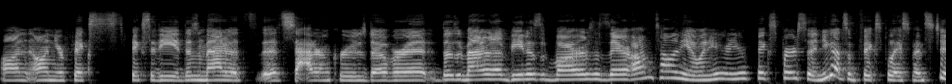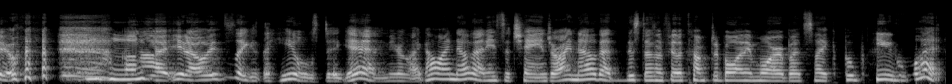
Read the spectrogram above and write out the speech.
on on your fixed fixity. It doesn't matter that, that Saturn cruised over it. It doesn't matter that Venus and Mars is there. I'm telling you, when you're you're a fixed person, you got some fixed placements too. mm-hmm. uh, you know, it's like the heels dig in. You're like, oh, I know that needs to change, or I know that this doesn't feel comfortable anymore. But it's like, but you what?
